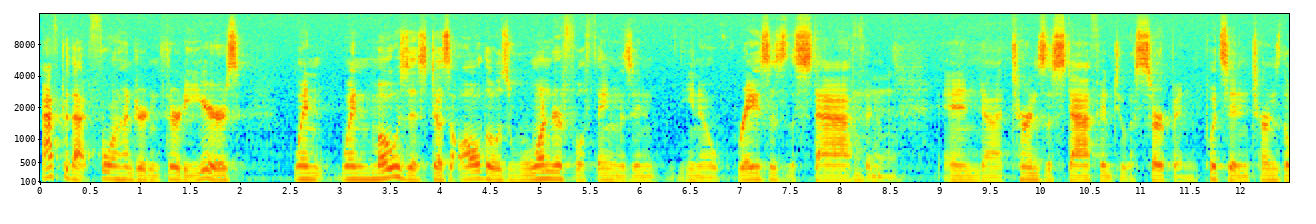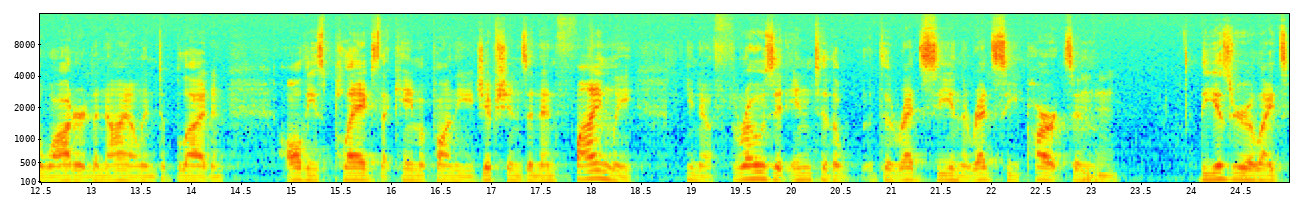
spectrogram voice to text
after that 430 years, when when Moses does all those wonderful things and you know raises the staff and and uh, turns the staff into a serpent, puts it and turns the water, the Nile into blood, and all these plagues that came upon the Egyptians, and then finally, you know, throws it into the the Red Sea, and the Red Sea parts, and the Israelites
